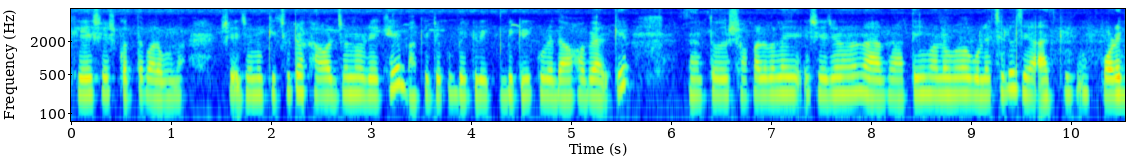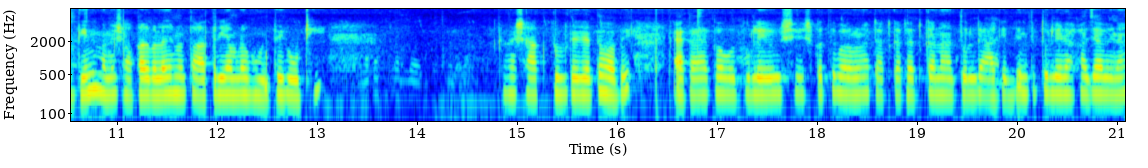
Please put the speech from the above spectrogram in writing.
খেয়ে শেষ করতে পারব না। সেই জন্য কিছুটা খাওয়ার জন্য রেখে বাকিটুকু বিক্রি বিক্রি করে দেওয়া হবে আর কি। তো সকালবেলায় সেই জন্য রাতেই মানু বাবা বলেছিল যে আজকে পরের দিন মানে সকালবেলায় যেন তাড়াতাড়ি আমরা ঘুম থেকে উঠি। শাক তুলতে যেতে হবে। একা একা ও তুলে শেষ করতে পারব না। টাটকা টাটকা না তুললে আগের দিন তো তুলে রাখা যাবে না।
